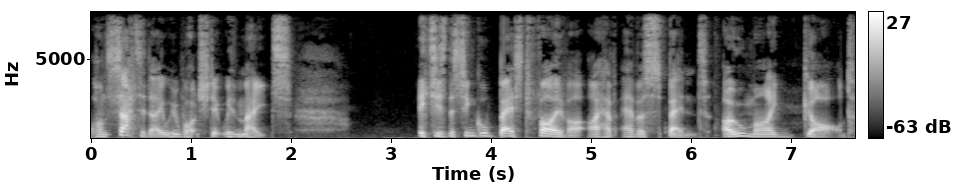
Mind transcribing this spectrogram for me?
On Saturday, we watched it with mates. It is the single best fiver I have ever spent. Oh my god.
